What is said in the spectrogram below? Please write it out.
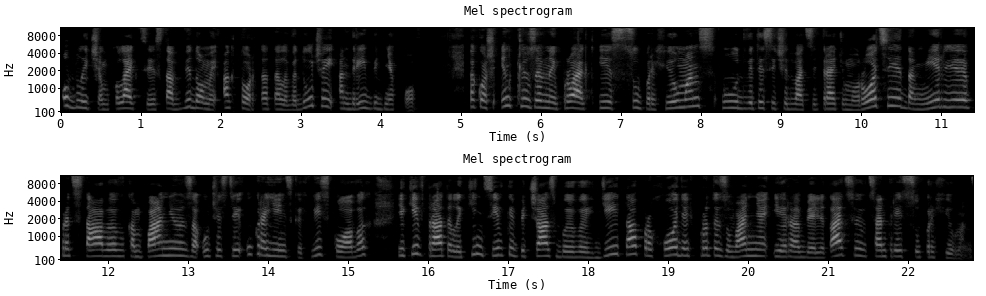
Обличчям колекції став відомий актор та телеведучий Андрій Бідняков. Також інклюзивний проект із Superhumans у 2023 році Дамірлі представив кампанію за участі українських військових, які втратили кінцівки під час бойових дій та проходять протезування і реабілітацію в центрі Superhumans.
